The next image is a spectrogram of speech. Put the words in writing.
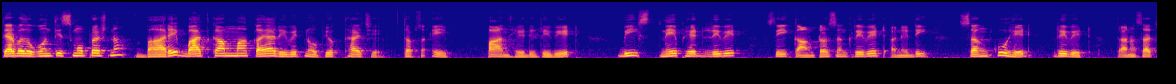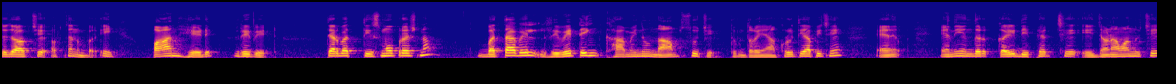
ત્યારબાદ ઓગણત્રીસમો પ્રશ્ન, ભારે બાંધકામમાં કયા રિવેટનો ઉપયોગ થાય છે? તો option A pan head rivet. B snap head rivet. C countersunk rivet. અને ડી શંકુ હેડ રિવેટ. તો આનો સાચો જવાબ છે option number A pan head rivet. ત્યારબાદ ત્રીસમો પ્રશ્ન, બતાવેલ રિવેટિંગ ખામીનું નામ શું છે? તો મિત્રો, અહીંયા આકૃતિ આપી છે. એને, એની અંદર કઈ ડિફેક્ટ છે એ જણાવવાનું છે,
